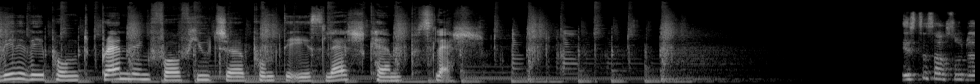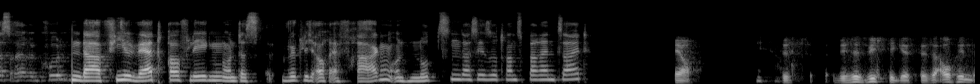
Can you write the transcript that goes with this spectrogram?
www.brandingforfuture.de/camp/. Ist es auch so, dass eure Kunden da viel Wert drauf legen und das wirklich auch erfragen und nutzen, dass ihr so transparent seid? Ja, das, das ist Wichtiges. Das auch in,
